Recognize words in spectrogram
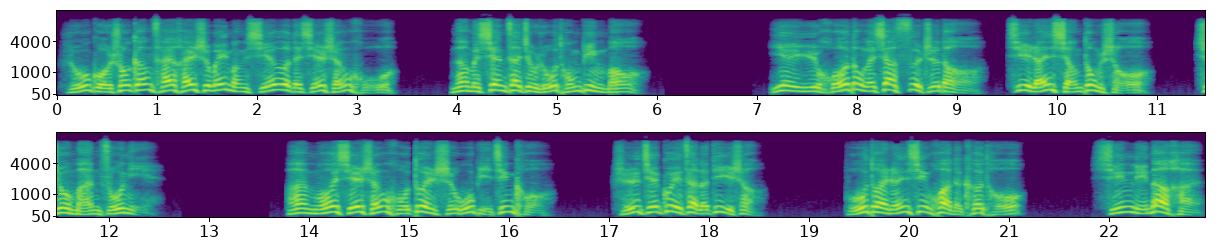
如果说刚才还是威猛邪恶的邪神虎，那么现在就如同病猫。夜雨活动了下四肢，道：“既然想动手，就满足你。”暗魔邪神虎顿时无比惊恐，直接跪在了地上，不断人性化的磕头，心里呐喊：“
